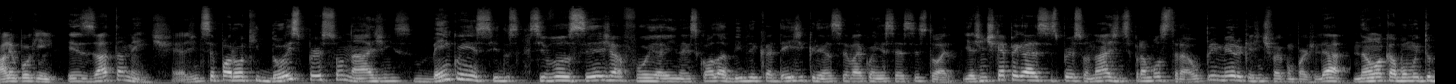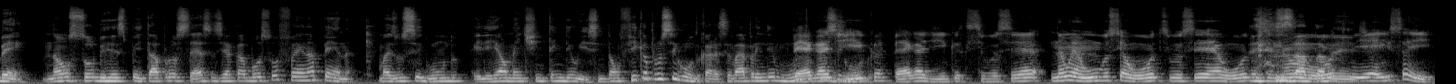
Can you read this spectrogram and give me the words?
Fale um pouquinho. exatamente. É, a gente separou aqui dois personagens bem conhecidos. Se você já foi aí na escola bíblica desde criança, você vai conhecer essa história. E a gente quer pegar esses personagens para mostrar. O primeiro que a gente vai compartilhar não acabou muito bem, não soube respeitar processos e acabou sofrendo a pena. Mas o segundo, ele realmente entendeu isso. Então fica pro segundo, cara. Você vai aprender muito Pega a dica, pega a dica que se você não é um, você é o outro, você é o outro, você não é o outro, Exatamente. e é isso aí.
